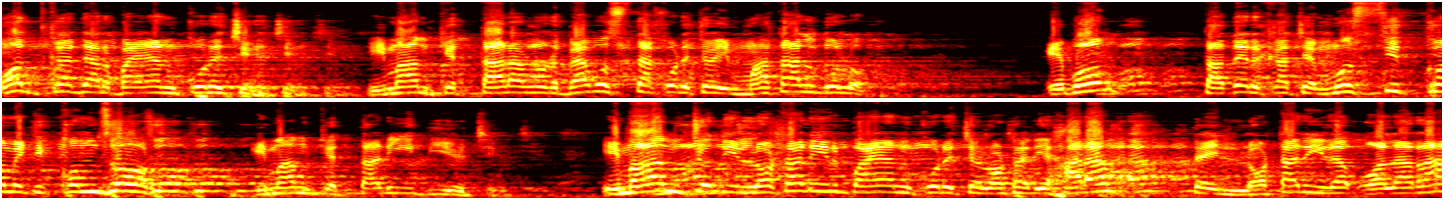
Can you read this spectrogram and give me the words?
মদ গাজার বায়ান করেছে, ইমামকে তাড়ানোর ব্যবস্থা করেছে ওই মাতালগুলো, এবং তাদের কাছে মসজিদ কমিটি কমজোর, ইমামকে তাড়িয়ে দিয়েছে। ইমাম যদি লটারির বায়ান করেছে, লটারি হারাম, তাই লটারির ওয়ালারা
